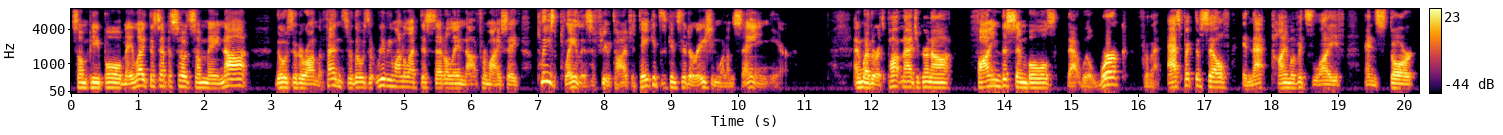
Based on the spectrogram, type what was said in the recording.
some people may like this episode, some may not. Those that are on the fence or those that really want to let this settle in, not for my sake, please play this a few times and take into consideration what I'm saying here. And whether it's pop magic or not, find the symbols that will work for that aspect of self in that time of its life and start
